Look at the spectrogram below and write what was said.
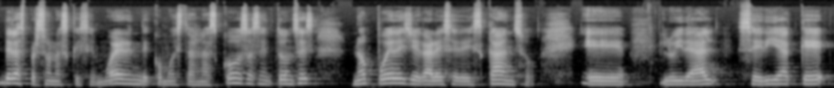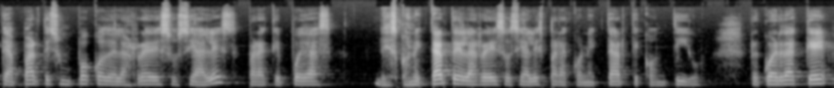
de las personas que se mueren, de cómo están las cosas, entonces no puedes llegar a ese descanso. Eh, lo ideal sería que te apartes un poco de las redes sociales para que puedas desconectarte de las redes sociales para conectarte contigo. Recuerda que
